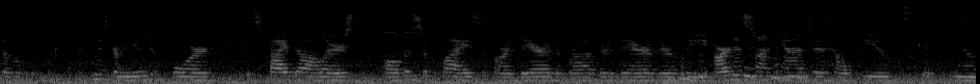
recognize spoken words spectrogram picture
So I think it's from noon to 4. It's $5. All the supplies are there. The bras are there. There will be artists on hand to help you get, you know,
